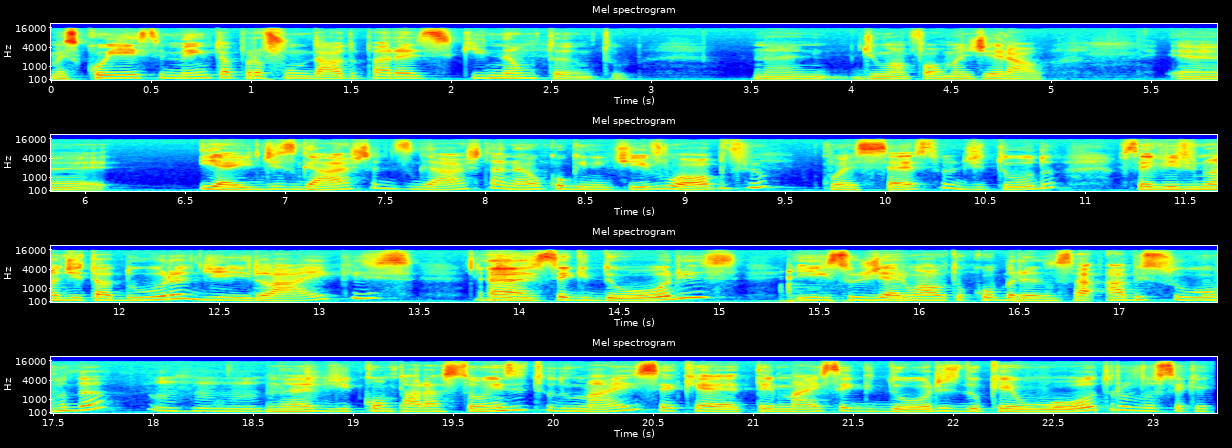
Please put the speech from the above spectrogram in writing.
Mas conhecimento aprofundado parece que não tanto, né? De uma forma geral. É, e aí desgasta, desgasta, né? O cognitivo, óbvio, com excesso de tudo. Você vive numa ditadura de likes, de é. seguidores e isso gera uma autocobrança absurda, uhum. né? De comparações e tudo mais. Você quer ter mais seguidores do que o outro, você quer...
